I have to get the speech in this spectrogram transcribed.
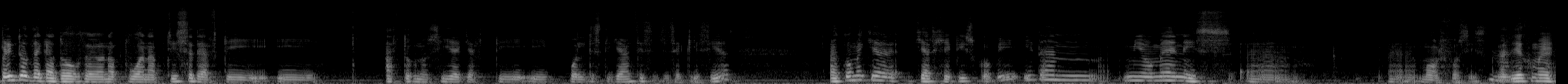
πριν το 18ο αιώνα που αναπτύσσεται αυτή η αυτογνωσία και αυτή η πολιτιστική άνθηση της Εκκλησίας ακόμα και, α- και αρχιεπίσκοποι ήταν μειωμένης ε, ε, μόρφωσης. Ναι. Δηλαδή έχουμε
